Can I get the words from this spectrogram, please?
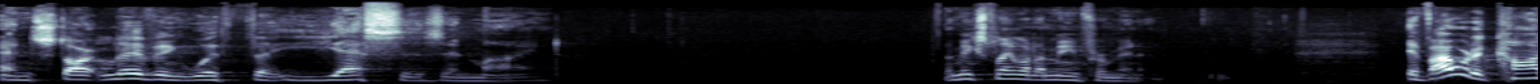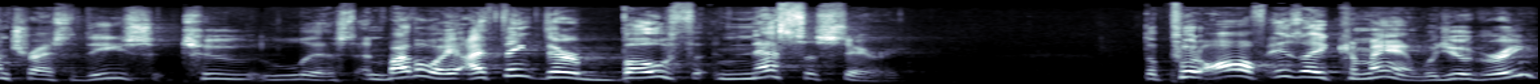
and start living with the yeses in mind. Let me explain what I mean for a minute. If I were to contrast these two lists, and by the way, I think they're both necessary. The put off is a command. Would you agree?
